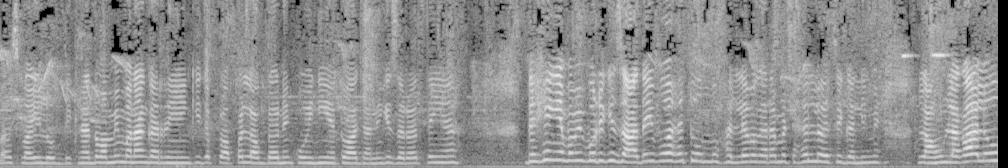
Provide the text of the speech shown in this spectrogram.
बस वही लोग दिख रहे हैं। तो मम्मी मना कर रही हैं कि जब प्रॉपर लॉकडाउन है, कोई नहीं है तो आज जाने की ज़रूरत नहीं है। देखेंगे, मम्मी बोली कि ज़्यादा ही वो है तो मोहल्ले वगैरह में टहल लो, ऐसे गली में राउंड लगा लो,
